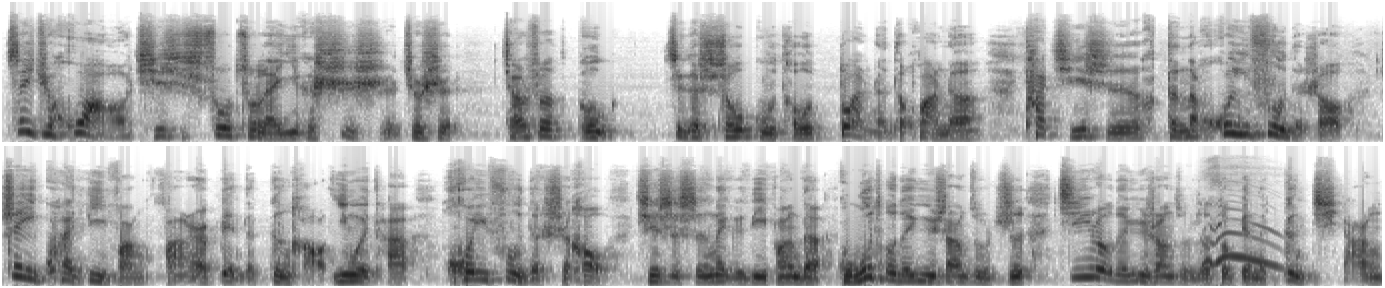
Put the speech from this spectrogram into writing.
这句话哦，其实说出来一个事实，就是假如说狗这个手骨头断了的话呢，它其实等到恢复的时候，这一块地方反而变得更好，因为它恢复的时候，其实是那个地方的骨头的愈伤组织、肌肉的愈伤组织都变得更强，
